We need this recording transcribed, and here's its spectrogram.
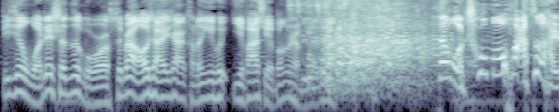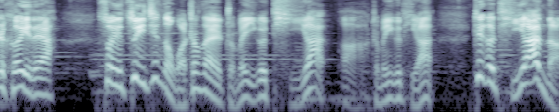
毕竟我这身子骨随便翱翔一下，可能引引发雪崩什么的，对吧？但我出谋划策还是可以的呀。所以最近呢，我正在准备一个提案啊，准备一个提案。这个提案呢，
